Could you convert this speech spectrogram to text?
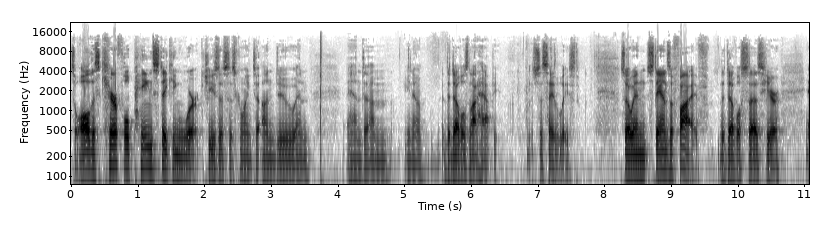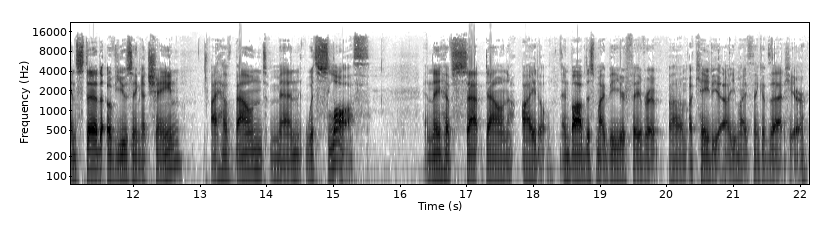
So all this careful, painstaking work, Jesus is going to undo, and and um, you know the devil's not happy, to say the least. So in stanza five, the devil says here, instead of using a chain, I have bound men with sloth, and they have sat down idle. And Bob, this might be your favorite um, acedia. You might think of that here.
